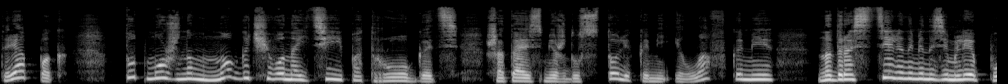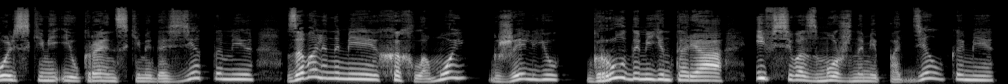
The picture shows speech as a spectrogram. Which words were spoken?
тряпок, Тут можно много чего найти и потрогать, шатаясь между столиками и лавками, над расстеленными на земле польскими и украинскими газетами, заваленными хохломой, гжелью, грудами янтаря и всевозможными подделками,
